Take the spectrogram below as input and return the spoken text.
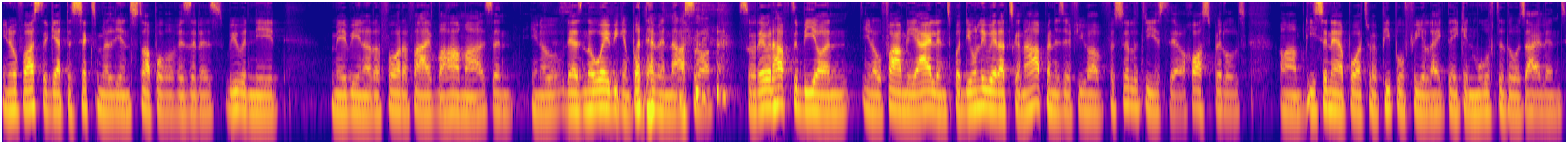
you know for us to get to 6 million stopover visitors we would need maybe another four to five Bahamas, and you know, yes. there's no way we can put them in Nassau. so they would have to be on, you know, family islands. But the only way that's going to happen is if you have facilities there, hospitals, um, decent airports where people feel like they can move to those islands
